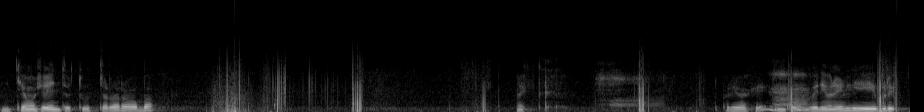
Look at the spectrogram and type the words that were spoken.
Mettiamoci dentro tutta la roba ecco pareva che po' venivano i libri.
